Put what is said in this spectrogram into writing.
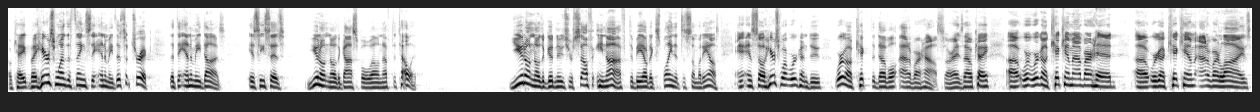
Okay, but here's one of the things the enemy, this is a trick that the enemy does, is he says, You don't know the gospel well enough to tell it. You don't know the good news yourself enough to be able to explain it to somebody else. And, and so here's what we're going to do we're going to kick the devil out of our house. All right, is that okay? Uh, we're we're going to kick him out of our head uh, we're going to kick him out of our lives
